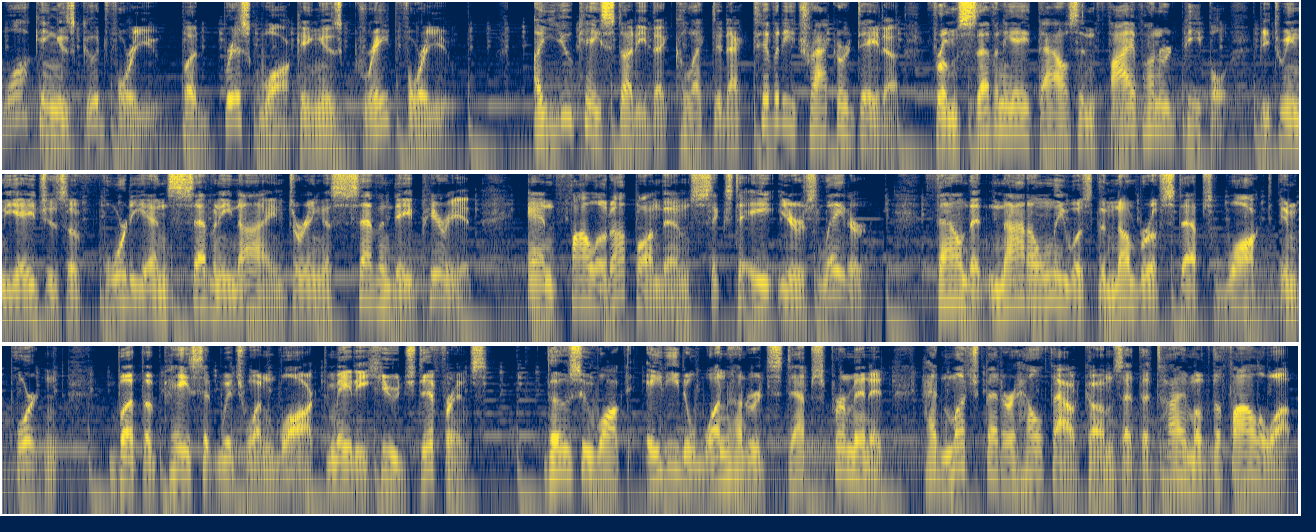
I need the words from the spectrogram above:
walking is good for you, but brisk walking is great for you. A UK study that collected activity tracker data from 78,500 people between the ages of 40 and 79 during a seven day period and followed up on them six to eight years later found that not only was the number of steps walked important, but the pace at which one walked made a huge difference. Those who walked 80 to 100 steps per minute had much better health outcomes at the time of the follow up.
